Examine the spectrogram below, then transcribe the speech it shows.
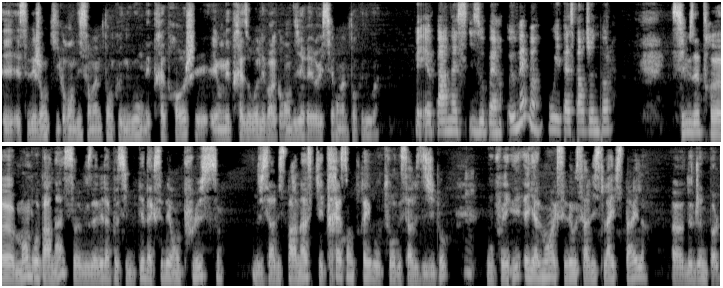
Et, c'est des gens qui grandissent en même temps que nous. On est très proches et, on est très heureux de les voir grandir et réussir en même temps que nous. Mais euh, Parnas, ils opèrent eux-mêmes ou ils passent par John Paul? Si vous êtes euh, membre Parnasse, vous avez la possibilité d'accéder en plus du service Parnasse qui est très centré autour des services digitaux. Mm. Vous pouvez également accéder au service lifestyle euh, de John Paul.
